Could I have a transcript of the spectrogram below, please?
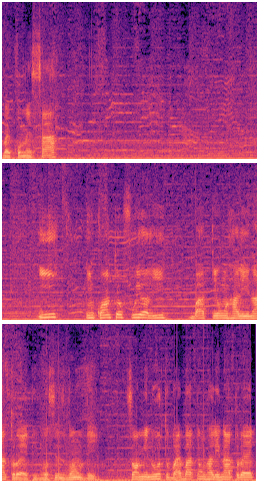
Vai começar. E Enquanto eu fui ali bater um rally na trap, vocês vão ver. Só um minuto, vai bater um rally na trap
